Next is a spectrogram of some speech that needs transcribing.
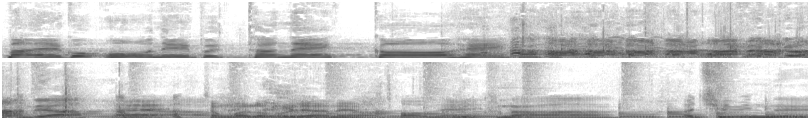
말고 오늘부터 내 거 해. 어, 백그라운드야? 네. 정말로 불리하네요. 어, 그렇구나. 아, 재밌네.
